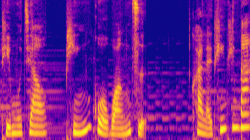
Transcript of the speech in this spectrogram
题目叫《苹果王子》，快来听听吧。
